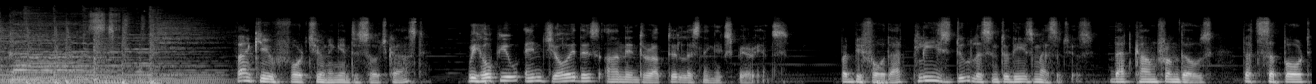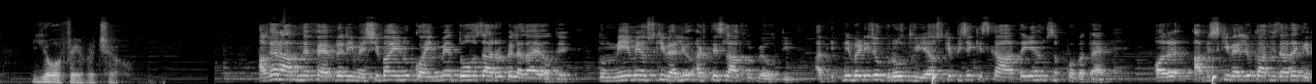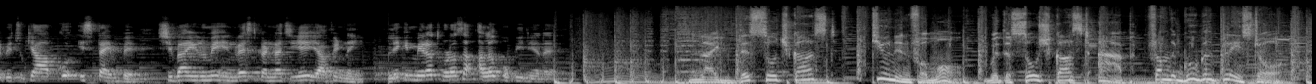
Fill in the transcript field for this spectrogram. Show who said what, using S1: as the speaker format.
S1: Sochcast.
S2: Thank you for tuning into Sochcast.
S3: We hope you enjoy this uninterrupted listening experience.
S2: But before that, please do listen to these messages that come from those that support your favorite show.
S4: अगर आपने फेब्रवरी में Shiba Inu coin में दो हज़ार रुपए लगाए होते तो मई में उसकी वैल्यू 38 लाख रुपए होती अब इतनी बड़ी जो ग्रोथ हुई है उसके पीछे किसका हाथ है ये हम सबको पता है और अब इसकी वैल्यू काफ़ी ज़्यादा गिर भी चुकी है। आपको इस टाइम पे शिबा यूनो में इन्वेस्ट करना चाहिए या फिर नहीं? लेकिन मेरा थोड़ा सा अलग ओपिनियन है।
S1: Like this show cast tune in for more with cast app from the Google Play Store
